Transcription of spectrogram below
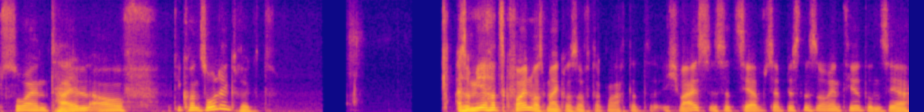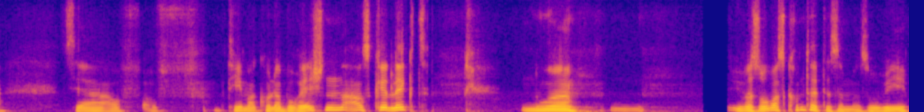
so ein Teil auf die Konsole kriegt. Also mir hat es gefallen, was Microsoft da gemacht hat. Ich weiß, es ist jetzt sehr, sehr businessorientiert und sehr, sehr auf, auf Thema Collaboration ausgelegt. Nur über sowas kommt halt das immer. So wie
